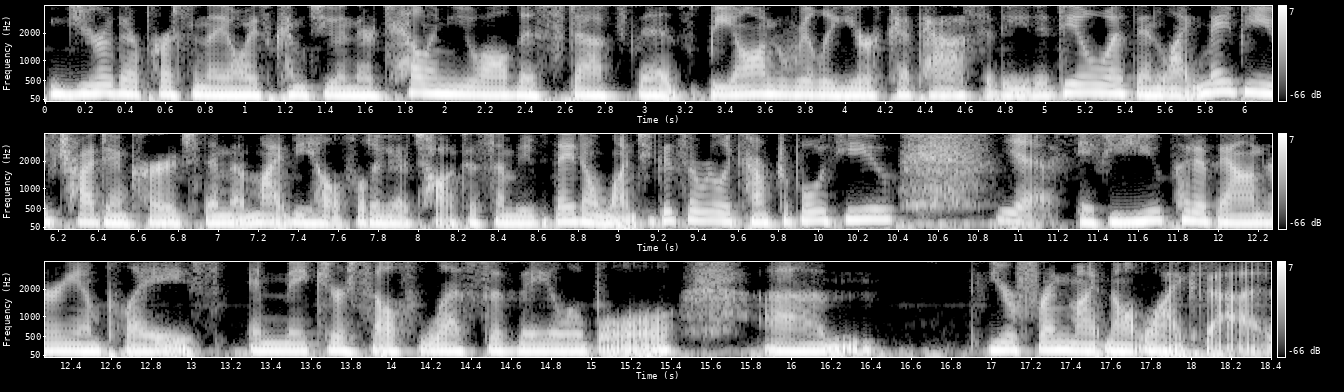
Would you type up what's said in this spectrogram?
you're their person they always come to and they're telling you all this stuff that's beyond really your capacity to deal with. And like maybe you've tried to encourage them. It might be helpful to go talk to somebody but they don't want to because they're really comfortable with you. Yes. If you put a boundary in place and make yourself less available um, your friend might not like that.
